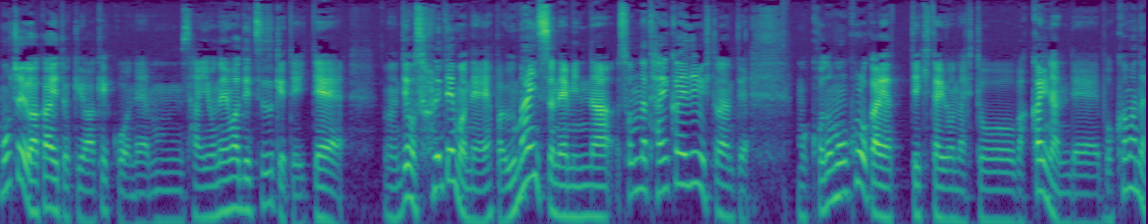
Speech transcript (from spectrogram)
もうちょい若い時は結構ね、うん、3、4年は出続けていて、うん、でもそれでもね、やっぱ上手いんですよね、みんな。そんな大会出る人なんて、もう子供の頃からやってきたような人ばっかりなんで、僕はまだ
